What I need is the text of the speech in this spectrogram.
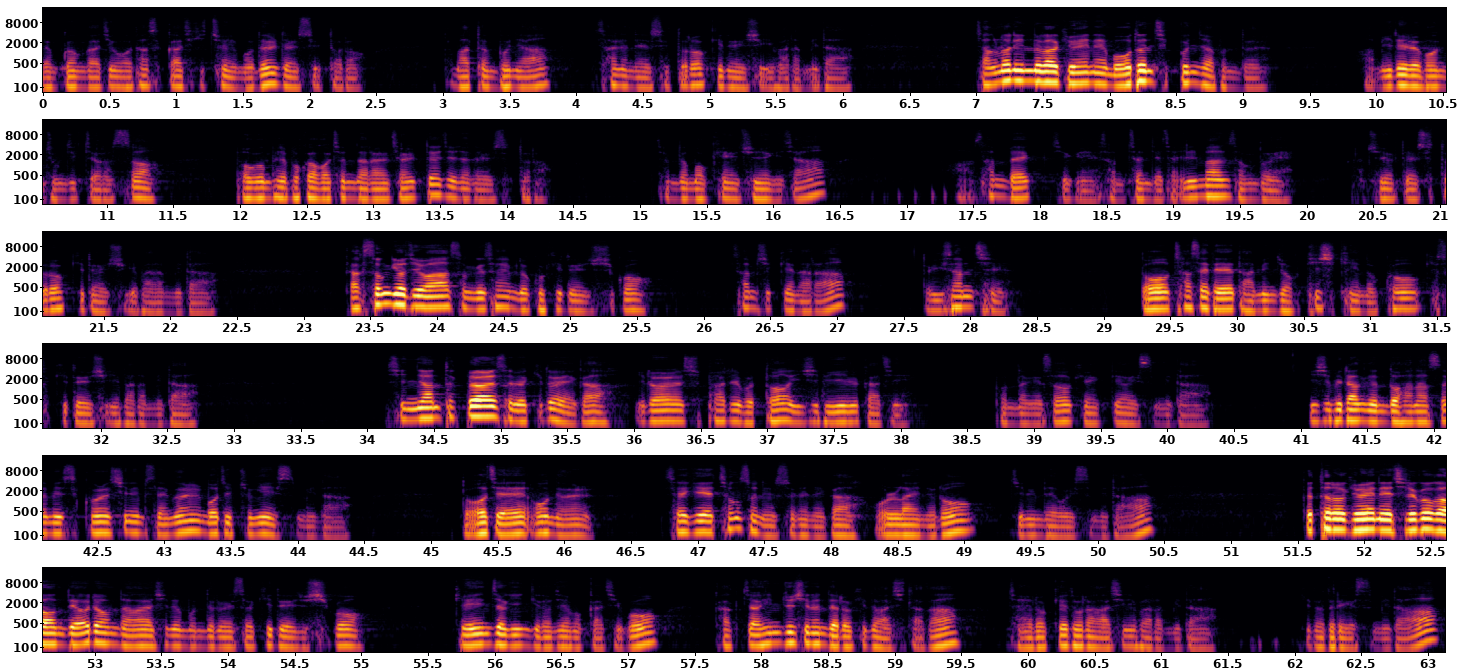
영권 가지고 다섯 가지 기초의 모델 될 수 있도록 또 맡은 분야 살려낼 수 있도록 기도해 주시기 바랍니다. 장로님들과 교회 내 모든 직분자분들 어, 미래를 본 중직자로서 복음 회복하고 전달할 절대 제자 될 수 있도록 전도 목회의 주역이자 300 지교회 3천 제자 1만 성도의 그런 주역 될 수 있도록 기도해 주시기 바랍니다. 각 선교지와 선교사님 놓고 기도해 주시고 30개 나라 또 237, 또 차세대 다민족 TCK 놓고 계속 기도해 주시기 바랍니다. 신년 특별 새벽 기도회가 1월 18일부터 22일까지 본당에서 계획되어 있습니다. 21학년도 하나 서미스쿨 신입생을 모집 중에 있습니다. 또 어제 오늘 세계 청소년 수련회가 온라인으로 진행되고 있습니다. 끝으로 교회 내 질고 가운데 어려움 당하시는 분들을 위해서 기도해 주시고 개인적인 기도 제목 가지고 각자 힘 주시는 대로 기도하시다가 자유롭게 돌아가시기 바랍니다. 기도드리겠습니다.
